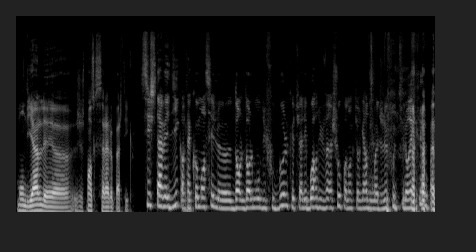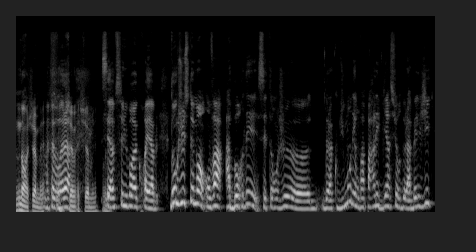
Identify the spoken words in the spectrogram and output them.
mondial et euh, je pense que ça sera reparti. Si je t'avais dit quand tu as commencé le, dans, dans le monde du football que tu allais boire du vin chaud pendant que tu regardes du match de foot, tu l'aurais cru non, jamais. Voilà. Jamais, jamais. C'est absolument incroyable. Donc justement, on va aborder cet enjeu euh, de la Coupe du Monde et on va parler bien sûr de la Belgique,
